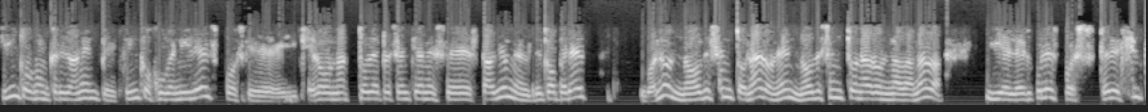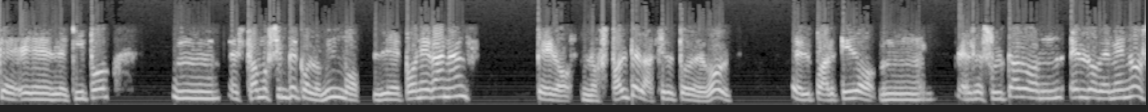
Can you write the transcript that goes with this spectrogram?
cinco concretamente, cinco juveniles, pues que hicieron un acto de presencia en ese estadio, en el Rico Pérez, bueno, no desentonaron, ¿eh? No desentonaron nada, nada. Y el Hércules, pues, qué decir que el equipo mm, estamos siempre con lo mismo, le pone ganas, pero nos falta el acierto del gol. El partido, mm, el resultado es lo de menos,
